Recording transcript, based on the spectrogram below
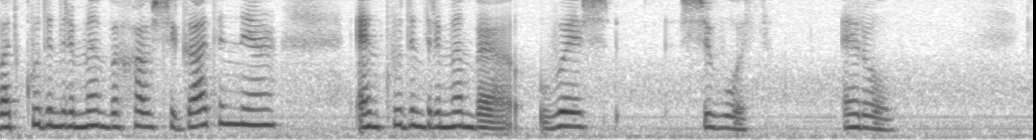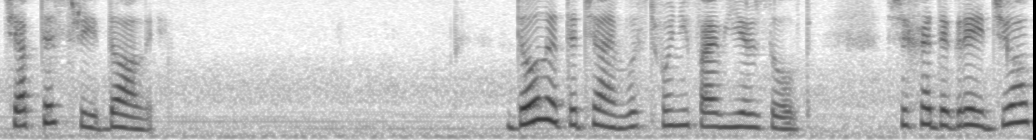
but couldn't remember how she got in there and couldn't remember where she was at all. Chapter 3 Dolly Dolly at the time was 25 years old. She had a great job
